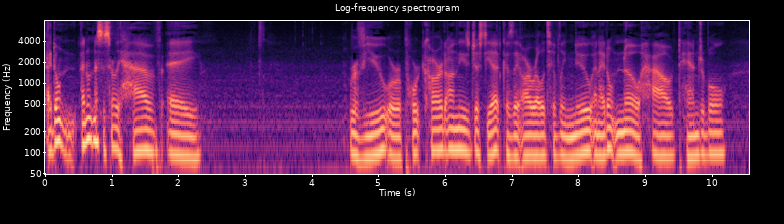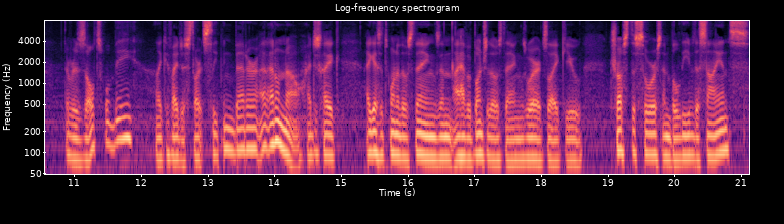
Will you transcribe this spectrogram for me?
I don't, I don't necessarily have a review or report card on these just yet because they are relatively new and I don't know how tangible the results will be. Like if I just start sleeping better, I, I don't know. I just like, I guess it's one of those things, and I have a bunch of those things where it's like you trust the source and believe the science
